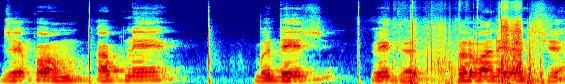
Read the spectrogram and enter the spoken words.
જે ફોર્મ આપને બધી જ વિગત ભરવાની રહેશે.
